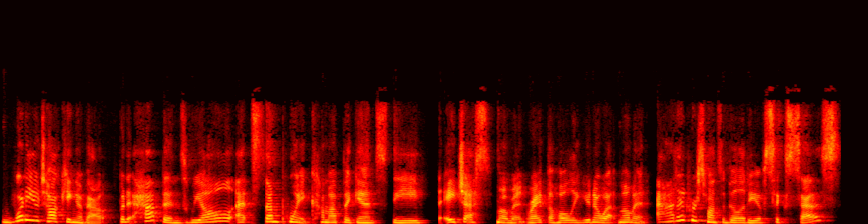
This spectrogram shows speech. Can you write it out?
what are you talking about? But it happens. We all at some point come up against the, the HS moment, right? The holy you know what moment. Added responsibility of success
